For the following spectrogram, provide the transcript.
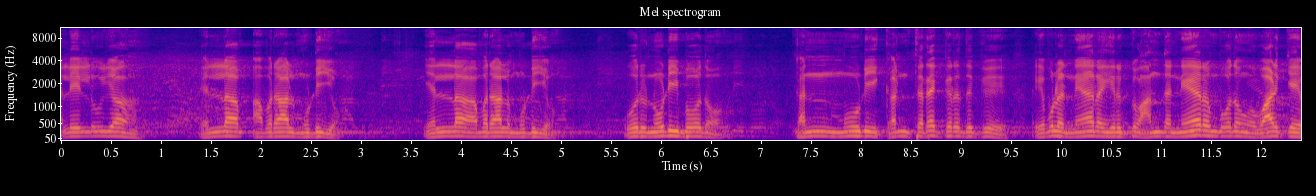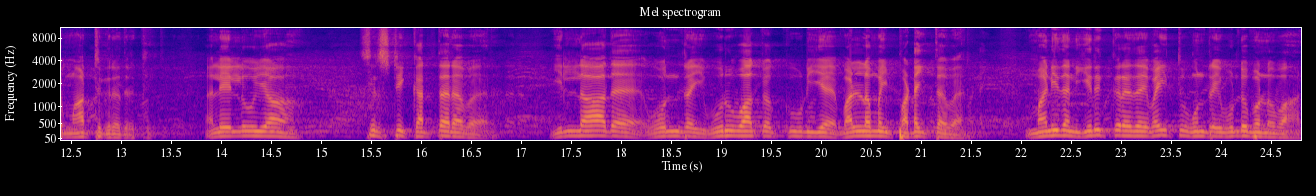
அல்லேலூயா எல்லாம் அவரால் முடியும். எல்லாம் அவரால் முடியும். ஒரு நொடி போதும். கண் மூடி கண் திறக்கிறதுக்கு எவ்வளோ நேரம் இருக்கோ அந்த நேரம் போதும் உங்கள் வாழ்க்கையை மாற்றுகிறதற்கு. அல்லேலூயா சிருஷ்டி கர்த்தர் அவர். இல்லாத ஒன்றை உருவாக்கக்கூடிய வல்லமை படைத்தவர். மனிதன் இருக்கிறதை வைத்து ஒன்றை உண்டு பண்ணுவான்.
